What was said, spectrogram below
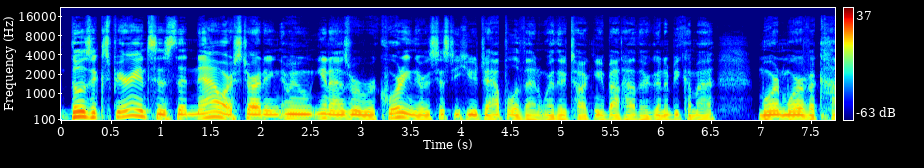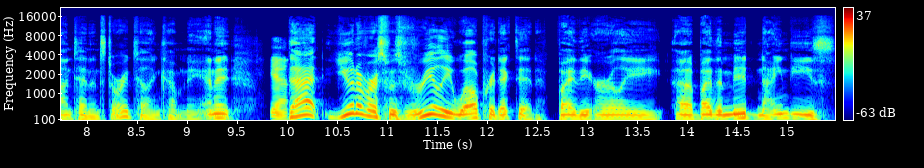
those experiences that now are starting. I mean, you know, as we're recording, there was just a huge Apple event where they're talking about how they're going to become a more and more of a content and storytelling company. And it, yeah. that universe was really well predicted by the early, uh, by the mid 90s.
